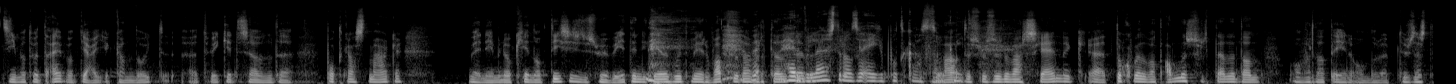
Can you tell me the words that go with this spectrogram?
zien wat we... eh, Want ja, je kan nooit eh, twee keer dezelfde podcast maken. Wij nemen ook geen notities, dus we weten niet heel goed meer wat we dan we verteld hebben. herbeluisteren onze eigen podcast Voilà, dus we zullen waarschijnlijk eh, toch wel wat anders vertellen dan over dat ene onderwerp. Dus dat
